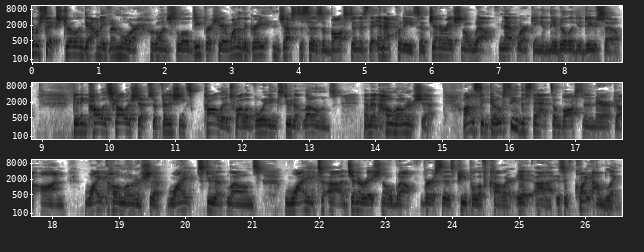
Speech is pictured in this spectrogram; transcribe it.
Number six, drilling down even more. We're going just a little deeper here. One of the great injustices of Boston is the inequities of generational wealth, networking, and the ability to do so. Getting college scholarships or finishing college while avoiding student loans, and then home ownership. Honestly, go see the stats of Boston, America on white home ownership, white student loans, white uh, generational wealth versus people of color. It uh, is quite humbling.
